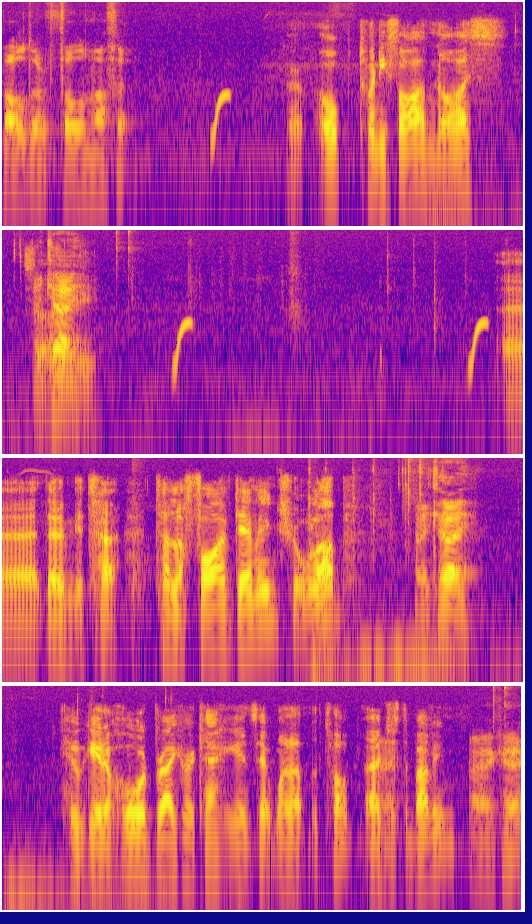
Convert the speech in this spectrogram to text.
boulder have fallen off it. Uh, oh, 25, nice. So, Okay. Uh, that'll be a total of five damage all up. Okay. He'll get a horde breaker attack against that one up the top, uh, just above him. Okay.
